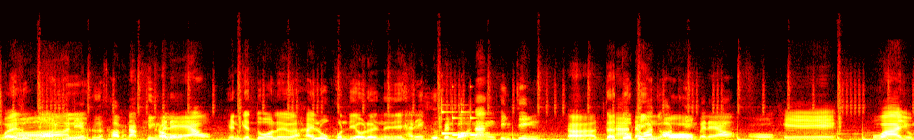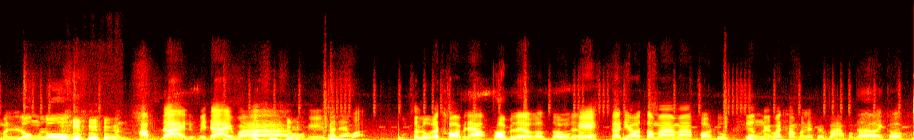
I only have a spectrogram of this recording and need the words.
ไว้ให้ลูกนอนอัคืนอนี้คือถอดพนักพิงครัไปบผมแล้ว เห็นแก่ตัวเลยให้ลูกคนเดียวเลยในนี้อันนี้คือเป็นเบาะนั่งจริงอ่าๆแต่ตัวอ่าพิงถออดอพิกงไปแล้ว โอเคเพราะว่าอยู่มันโล่งๆมันพับได้หรือไม่ได้วะโอเคแสดงว่าสรุปแล้วถอดไปแล้ว ถอดไปแล้วครับถอดโอไปเคแล้วก็เดี๋ยวต่อมามาขอดูเครื่องหน่อยว่าทำอะไรไปบ้างผมได้ครับผ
